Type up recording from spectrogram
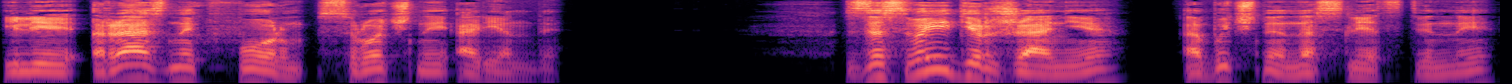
или разных форм срочной аренды. За свои держания, обычно наследственные,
